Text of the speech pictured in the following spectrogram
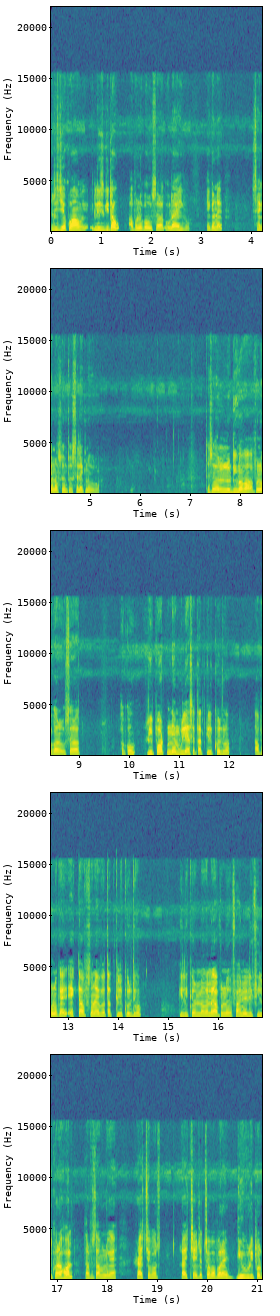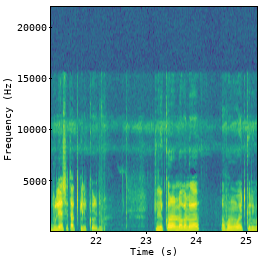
ৰিজেক্ট হোৱা লিষ্টকেইটাও আপোনালোকৰ ওচৰত ওলাই আহিব। সেইকাৰণে ছেকেণ্ড অপশ্যনটো ছিলেক্ট নকৰিব। তাৰপিছত লোডিং হ'ব। আপোনালোকৰ ওচৰত আকৌ ৰিপৰ্ট নেম বুলি আছে তাত ক্লিক কৰি দিব। আপোনালোকে একটা অপশ্যন আহিব তাত ক্লিক কৰি দিব। ক্লিক কৰাৰ লগে লগে আপোনালোকে ফাইনেলি ফিল কৰা হ'ল। তাৰপিছত আপোনালোকে ৰাইট চাইডত ৰাইট ছাইডত চাব পাৰে ভিউ ৰিপৰ্ট বুলি আছে তাত ক্লিক কৰি দিব। ক্লিক কৰাৰ লগে লগে অলপ ৱেইট কৰিব।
